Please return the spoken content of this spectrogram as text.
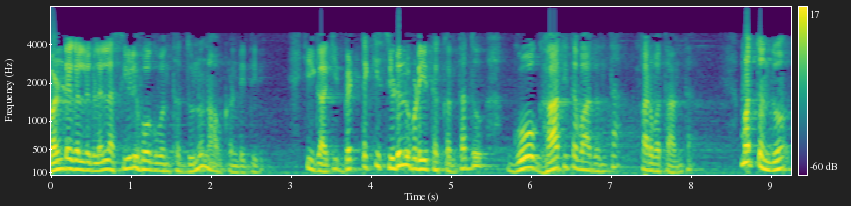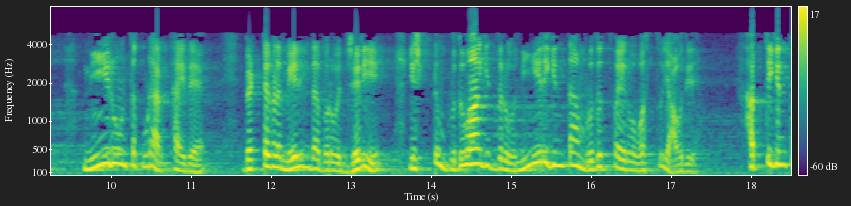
ಬಂಡೆಗಲ್ಲುಗಳೆಲ್ಲ ಸೀಳಿ ಹೋಗುವಂಥದ್ದನ್ನು ನಾವು ಕಂಡಿದ್ದೀವಿ. ಹೀಗಾಗಿ ಬೆಟ್ಟಕ್ಕೆ ಸಿಡಿಲು ಬಡಿಯತಕ್ಕಂಥದ್ದು ಗೋಘಾತಿತವಾದಂಥ ಪರ್ವತ ಅಂತ. ಮತ್ತೊಂದು, ನೀರು ಅಂತ ಕೂಡ ಅರ್ಥ ಇದೆ. ಬೆಟ್ಟಗಳ ಮೇಲಿಂದ ಬರುವ ಜರಿ ಎಷ್ಟು ಮೃದುವಾಗಿದ್ದರೂ ನೀರಿಗಿಂತ ಮೃದುತ್ವ ಇರುವ ವಸ್ತು ಯಾವುದಿದೆ ಹತ್ತಿಗಿಂತ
